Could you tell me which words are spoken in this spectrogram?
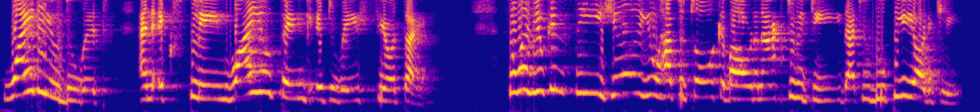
why do you do it, and explain why you think it wastes your time. So as you can see here, you have to talk about an activity that you do periodically.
